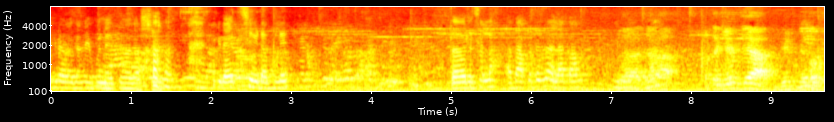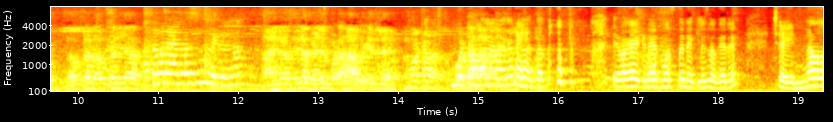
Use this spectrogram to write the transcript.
इकडे बघा हे पण येते बघा. इकडे आहेत शेड आपले. तर चला आता आपलं झाला काम. आता गिफ्ट द्या गिफ्ट लवकर लवकर या. आता मला अॅनिव्हर्सरी भेटेल ना? अॅनिव्हर्सरीला भेटेल पण हार बघितलंय. मोठा काय म्हणतात हे बघा इकडे आहेत मस्त नेकलेस वगैरे. चैन ना हो.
